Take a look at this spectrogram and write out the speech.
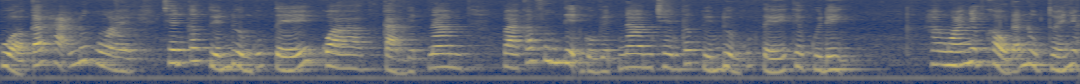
của các hãng nước ngoài trên các tuyến đường quốc tế qua cảng Việt Nam và các phương tiện của Việt Nam trên các tuyến đường quốc tế theo quy định. Hàng hóa nhập khẩu đã nộp thuế nhập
